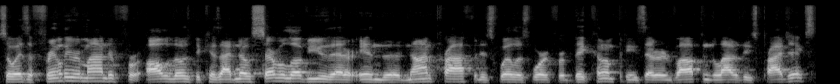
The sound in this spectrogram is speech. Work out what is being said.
so, as a friendly reminder for all of those, because I know several of you that are in the nonprofit as well as work for big companies that are involved in a lot of these projects,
